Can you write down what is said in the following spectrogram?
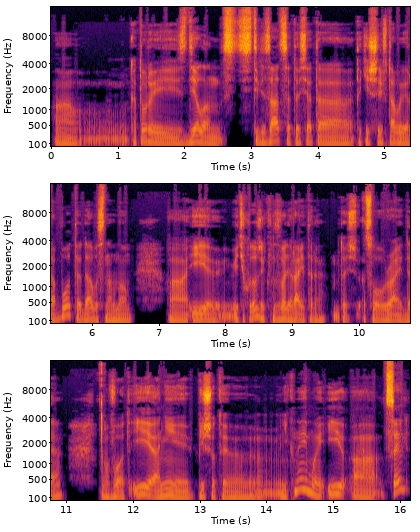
а, который сделан стилизация, то есть это такие шрифтовые работы, да, в основном. А, и этих художников называли райтеры, ну, то есть от слова write, да. Вот, и они пишут э, никнеймы, и а, цель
